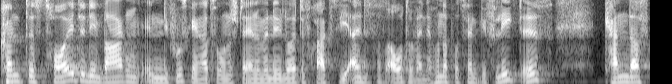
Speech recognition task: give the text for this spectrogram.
könntest heute den Wagen in die Fußgängerzone stellen und wenn du die Leute fragst, wie alt ist das Auto, wenn der 100% gepflegt ist, kann das,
